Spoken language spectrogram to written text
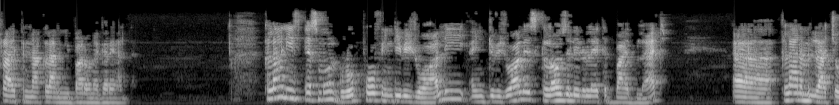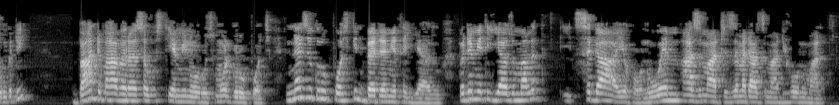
tribe እና clan የሚባለው ነገር ያለ clan a small group of individually individuals closely related by blood clan የምንላቸው እንግዲህ በአንድ ማህበረሰብ ውስጥ የሚኖሩ small group ኦች። እነዚህ group ኦች ግን በደም የተያያዙ በደም የተያያዙ ማለት ስጋ የሆኑ ወይም አዝማድ ዘመድ አዝማድ የሆኑ ማለት ነው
